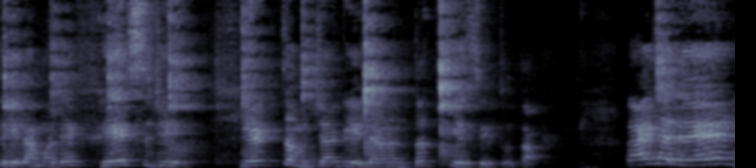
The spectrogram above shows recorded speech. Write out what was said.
तेलामध्ये फेस जे हे चमचा गेल्यानंतर फेस येत होता. काय झालंय?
